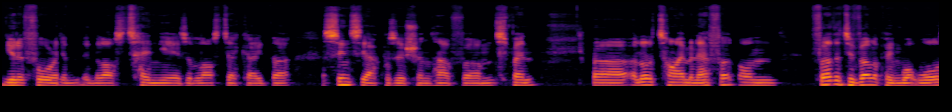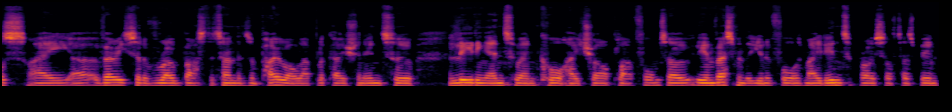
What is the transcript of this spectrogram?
Unit 4 in, in the last 10 years or the last decade, that since the acquisition have um, spent uh, a lot of time and effort on further developing what was a, uh, a, very sort of robust attendance and payroll application into leading end-to-end core HR platform. So the investment that Unit 4 has made into ProSoft has been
